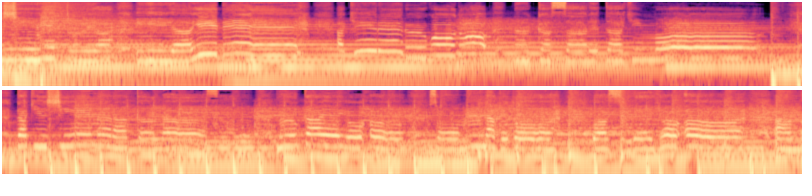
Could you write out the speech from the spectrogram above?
嫉妬や嫌いで呆れるほど泣かされた日も抱きしめながら朝を迎えようそんなこと忘れようあな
